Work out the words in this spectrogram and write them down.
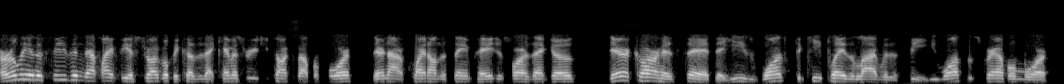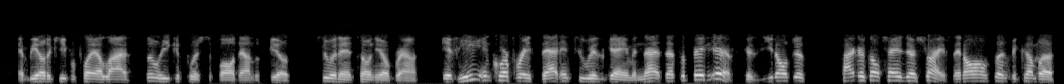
Early in the season, that might be a struggle because of that chemistry you talked about before. They're not quite on the same page as far as that goes. Derek Carr has said that he wants to keep plays alive with his feet. He wants to scramble more and be able to keep a play alive so he can push the ball down the field to an Antonio Brown. If he incorporates that into his game, and that that's a big if, because you don't just Tigers don't change their stripes. They don't all of a sudden become a,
